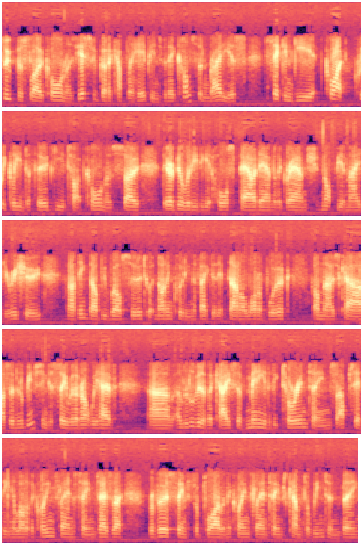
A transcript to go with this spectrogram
super slow corners. Yes, we've got a couple of hairpins, but they're constant radius, second gear, quite quickly into third gear type corners. So their ability to get horsepower down to the ground should not be a major issue. And I think they'll be well suited to it, not including the fact that they've done a lot of work on those cars. And it'll be interesting to see whether or not we have um, a little bit of a case of many of the Victorian teams upsetting a lot of the Queensland teams, as the reverse seems to apply when the Queensland teams come to Winton, being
